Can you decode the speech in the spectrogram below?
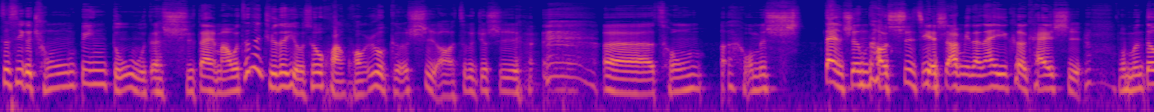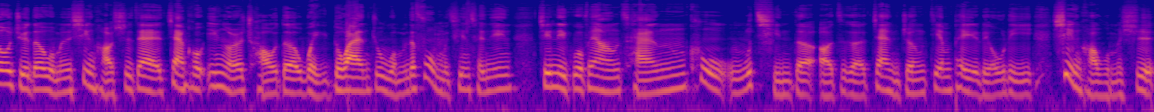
这是一个穷兵黩武的时代吗？我真的觉得有时候恍恍若隔世啊！这个就是，呃，从我们。诞生到世界上面的那一刻开始，我们都觉得我们幸好是在战后婴儿潮的尾端，就我们的父母亲曾经经历过非常残酷无情的呃这个战争颠沛流离，幸好我们是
